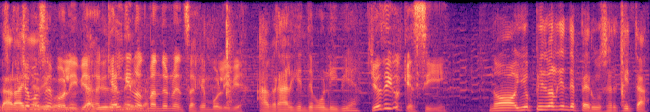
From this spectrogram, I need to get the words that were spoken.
La araña, Escuchamos en Bolivia. viuda alguien nos manda un mensaje en Bolivia. ¿Habrá alguien de Bolivia? Yo digo que sí. No, yo pido a alguien de Perú, cerquita.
